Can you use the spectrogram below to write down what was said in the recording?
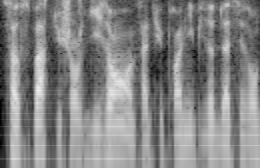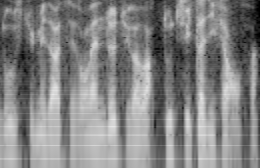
South Park, tu changes 10 ans, enfin tu prends un épisode de la saison 12, tu le mets dans la saison 22, tu vas voir tout de suite la différence. Hein.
